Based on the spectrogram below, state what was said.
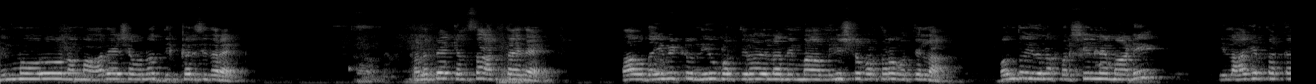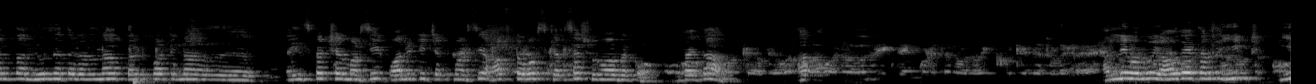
ನಿಮ್ಮವರು ನಮ್ಮ ಆದೇಶವನ್ನು ಧಿಕ್ಕರಿಸಿದ್ದಾರೆ. ಕಳಪೆ ಕೆಲಸ ಆಗ್ತಾ ಇದೆ. ತಾವು ದಯವಿಟ್ಟು ನೀವು ಬರ್ತೀರೋ ಇಲ್ಲ ನಿಮ್ಮ ಮಿನಿಸ್ಟ್ರು ಬರ್ತಾರೋ ಗೊತ್ತಿಲ್ಲ. ಬಂದು ಇದನ್ನು ಪರಿಶೀಲನೆ ಮಾಡಿ, ಇಲ್ಲಿ ಆಗಿರ್ತಕ್ಕಂಥ ನ್ಯೂನತೆಗಳನ್ನ ಥರ್ಡ್ ಪಾರ್ಟಿನ ಇನ್ಸ್ಪೆಕ್ಷನ್ ಮಾಡಿಸಿ ಕ್ವಾಲಿಟಿ ಚೆಕ್ ಮಾಡಿಸಿ ಆಫ್ಟರ್ವರ್ಡ್ಸ್ ಕೆಲಸ ಶುರುವಾಗಬೇಕು ಗೊತ್ತಾಯ್ತಾ? ಅಲ್ಲಿವರೆಗೂ ಯಾವುದೇ ಥರದ ಈ ಈ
